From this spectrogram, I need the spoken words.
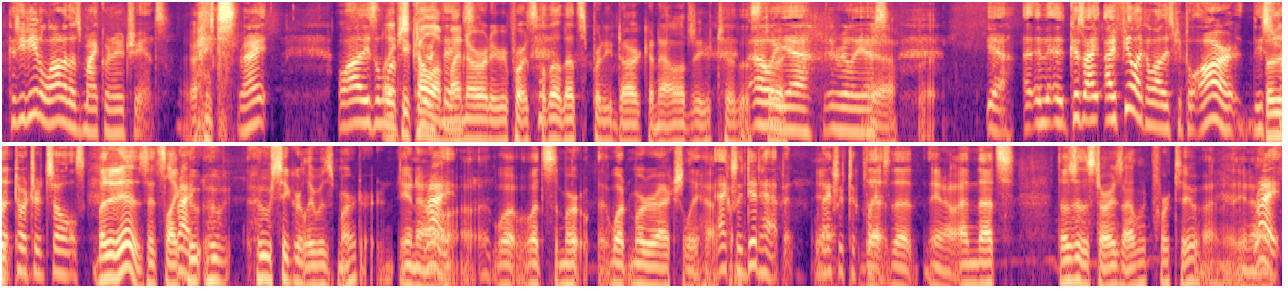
Because you need a lot of those micronutrients, Right. right? A lot of these little Like you call them things. minority reports, although that's a pretty dark analogy to the Oh story. yeah, it really is. Yeah. But, Yeah, because I, I feel like a lot of these people are these it- tortured souls. but it is. It's like Right. who who who secretly was murdered? You know, Right. uh, what what's the mur- what murder actually happened? Actually, did happen. It actually took place. That, you know, and that's those are the stories I look for too. You know, Right.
